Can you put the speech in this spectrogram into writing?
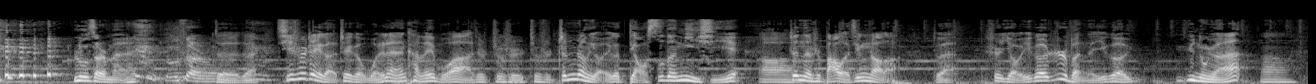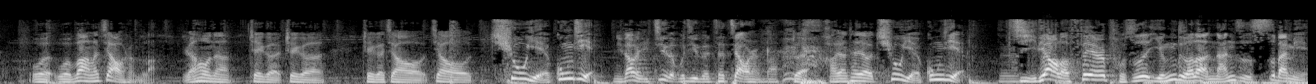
loser 们。loser 们。对对对，其实这个这个，我这两天看微博啊，就就是就是真正有一个屌丝的逆袭啊真的是把我惊着了。对，是有一个日本的一个运动员，啊我我忘了叫什么了。然后呢，这个这个这个叫叫秋野公介，你到底记得不记得他叫什么？对，好像他叫秋野公介，挤掉了菲尔普斯，赢得了男子四百米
